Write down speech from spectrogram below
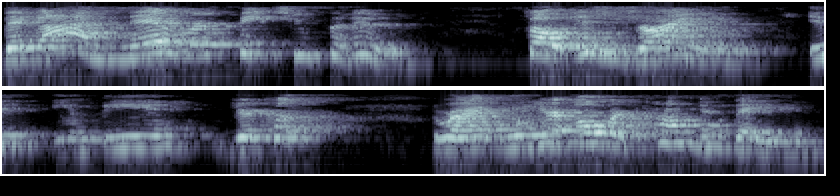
that God never sent you to do. So it's draining it's emptying your cup, right? When you're overcompensating,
